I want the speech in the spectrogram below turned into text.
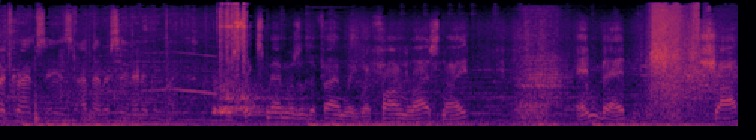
Lot of crime scenes. I've never seen anything like this. Six members of the family were found last night in bed, shot,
